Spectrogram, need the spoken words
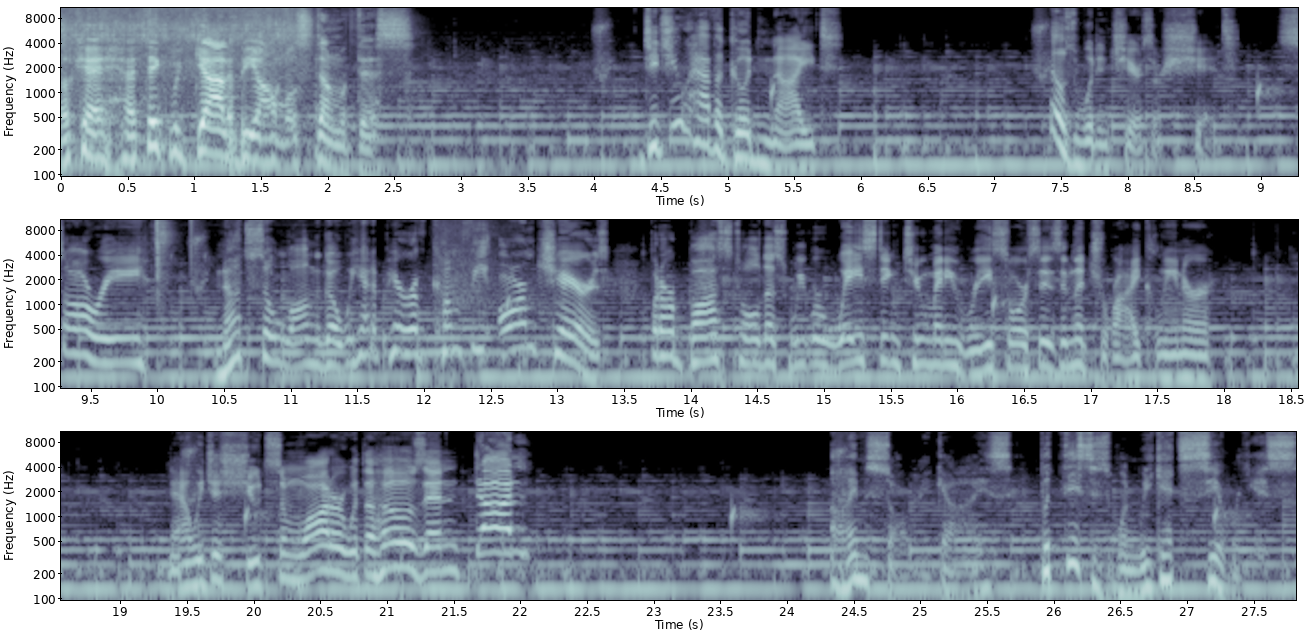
Okay, I think we gotta be almost done with this. Did you have a good night? Those wooden chairs are shit. Sorry. Not so long ago, we had a pair of comfy armchairs, but our boss told us we were wasting too many resources in the dry cleaner. Now we just shoot some water with a hose and done! I'm sorry, guys, but this is when we get serious.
